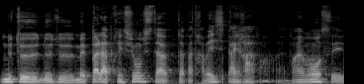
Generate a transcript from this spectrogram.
ne, te, mets pas la pression si t'as pas travaillé, c'est pas grave. Hein. Vraiment, c'est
